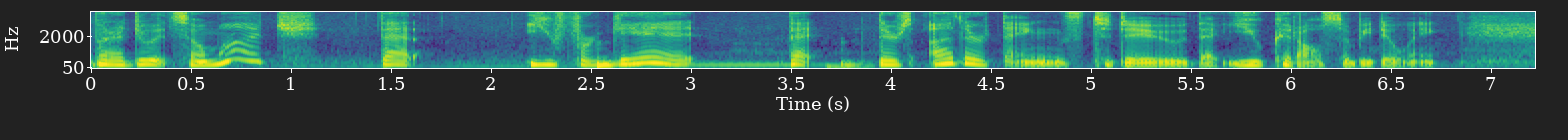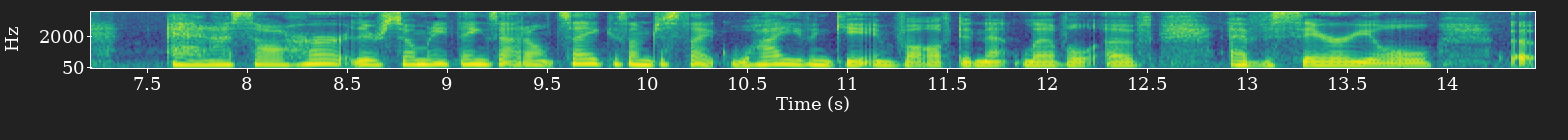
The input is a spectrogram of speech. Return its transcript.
But I do it so much that you forget that there's other things to do that you could also be doing. And I saw her, there's so many things I don't say because I'm just like, why even get involved in that level of adversarial uh,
